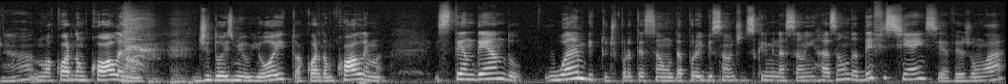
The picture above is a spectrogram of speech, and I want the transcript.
Né? No Acórdão Coleman de 2008, Acórdão Coleman, estendendo o âmbito de proteção da proibição de discriminação em razão da deficiência, vejam lá,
